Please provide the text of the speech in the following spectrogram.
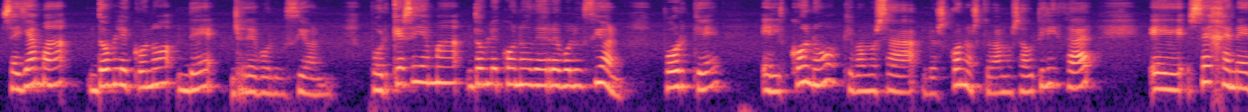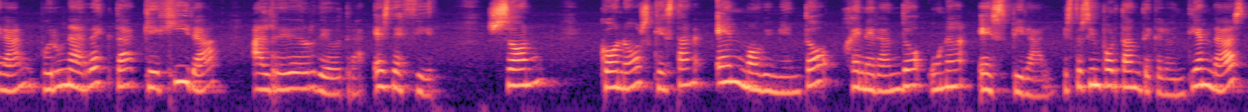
Se llama doble cono de revolución. ¿Por qué se llama doble cono de revolución? Porque el cono que vamos a, los conos que vamos a utilizar eh, se generan por una recta que gira alrededor de otra. Es decir, son conos que están en movimiento generando una espiral. Esto es importante que lo entiendas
